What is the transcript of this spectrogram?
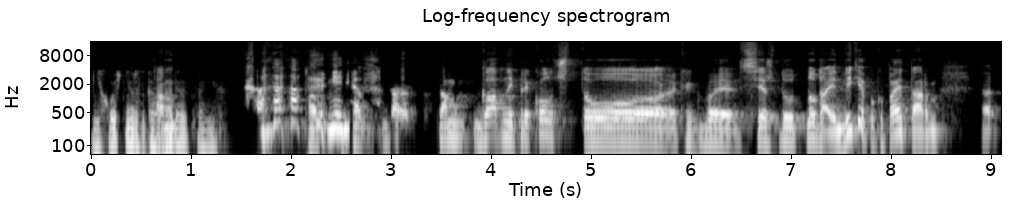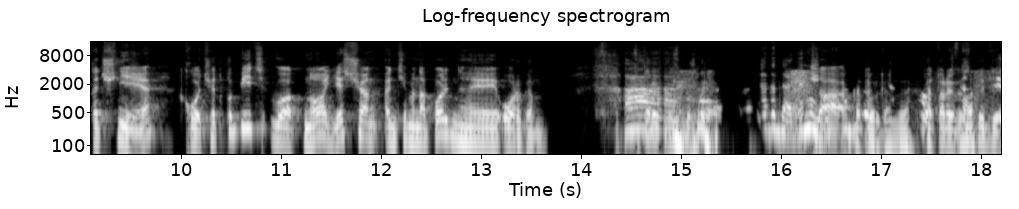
не хочешь не разговаривать про них. Там, главный прикол, что как бы все ждут... Ну да, NVIDIA покупает ARM, э, точнее, хочет купить, вот, но есть еще ан- антимонопольный орган, который А, Да-да-да, да не, Да, который- Орган, да. который Мы возбудит.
